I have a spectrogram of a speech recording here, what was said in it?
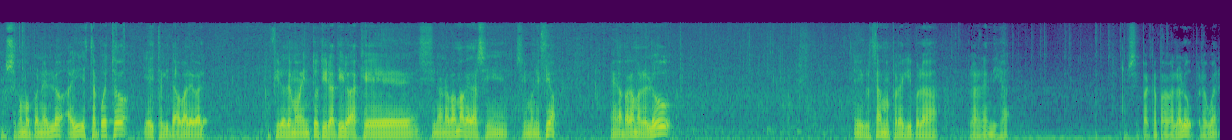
No sé cómo ponerlo Ahí está puesto y ahí está quitado Vale, vale Prefiero de momento tiro a tiro Es que si no nos vamos a quedar sin, sin munición Venga, apagamos la luz. Y cruzamos por aquí Por la, rendija. No sé para qué apagar la luz Pero bueno.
